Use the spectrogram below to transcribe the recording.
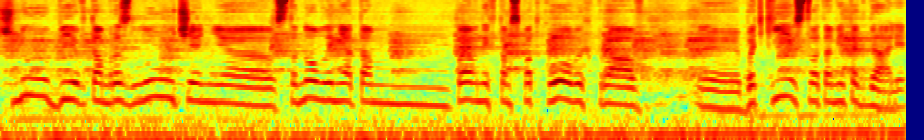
шлюбів, там розлучень, е, встановлення там певних там спадкових прав, е, батьківства там і так далі.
